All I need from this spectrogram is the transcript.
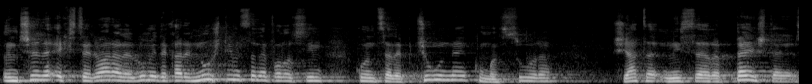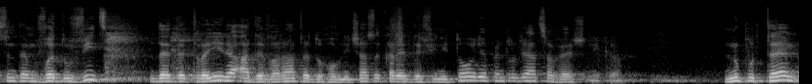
în cele exterioare ale lumii de care nu știm să ne folosim cu înțelepciune, cu măsură și iată, ni se răpește, suntem văduviți de, de trăirea adevărată duhovnicească care e definitorie pentru viața veșnică. Nu putem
